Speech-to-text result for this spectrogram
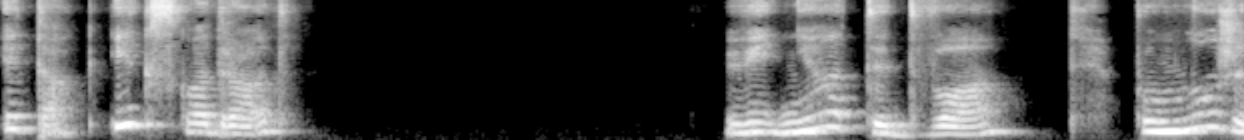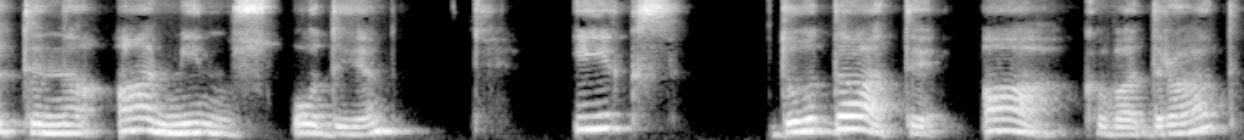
І так, х квадрат відняти 2 помножити на а мінус 1, х додати а квадрат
